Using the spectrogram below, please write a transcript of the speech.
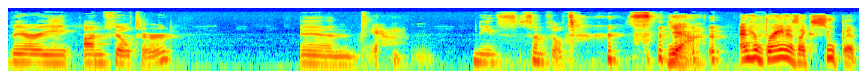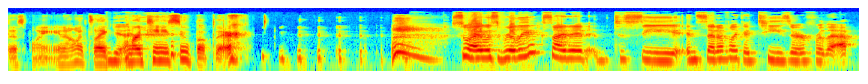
very unfiltered and Yeah. needs some filters. Yeah. And her brain is like soup at this point, you know? It's like Yeah. martini soup up there. So I was really excited to see instead of like a teaser for the ep-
